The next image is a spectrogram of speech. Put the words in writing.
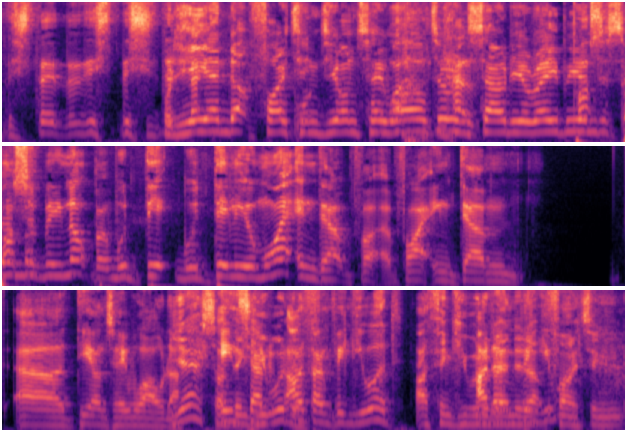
This, this, this is Would he end up fighting Deontay Well, Wilder no, in Saudi Arabia poss-? Possibly not, but would Di- would Dillian Whyte end up fi- fighting um, uh, Deontay Wilder. Yes, I in think he would I have. don't think he would. I think he would have don't ended think up would. fighting-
